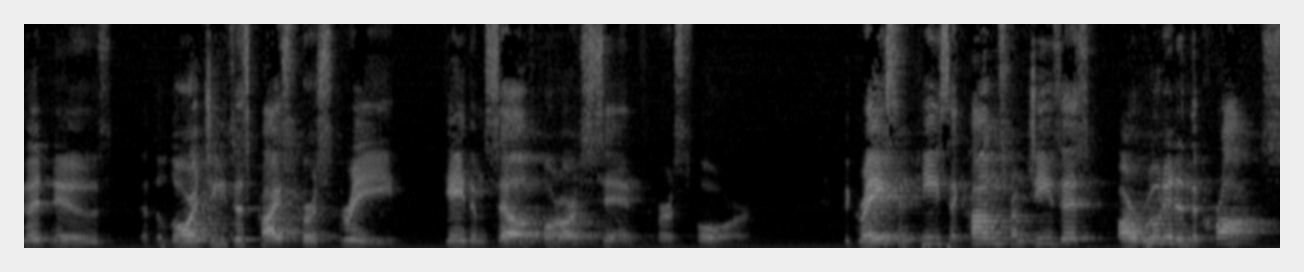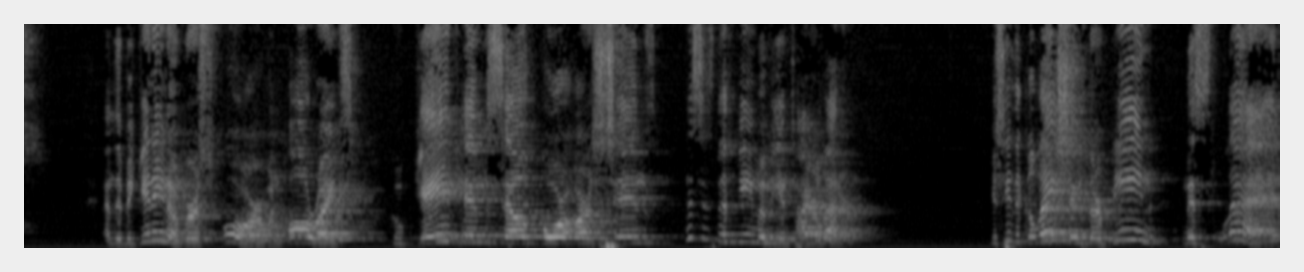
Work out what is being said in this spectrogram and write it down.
good news that the Lord Jesus Christ, verse 3, gave himself for our sins, verse 4. The grace and peace that comes from Jesus are rooted in the cross. And the beginning of verse 4, when Paul writes, who gave himself for our sins, this is the theme of the entire letter. You see, the Galatians, they're being misled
